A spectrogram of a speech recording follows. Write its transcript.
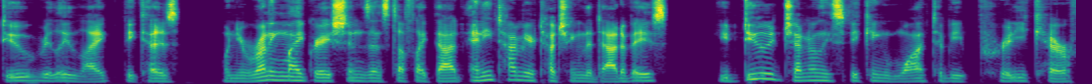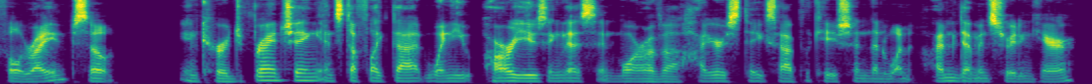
do really like because when you're running migrations and stuff like that, anytime you're touching the database, you do generally speaking want to be pretty careful, right? So encourage branching and stuff like that when you are using this in more of a higher stakes application than what I'm demonstrating here.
